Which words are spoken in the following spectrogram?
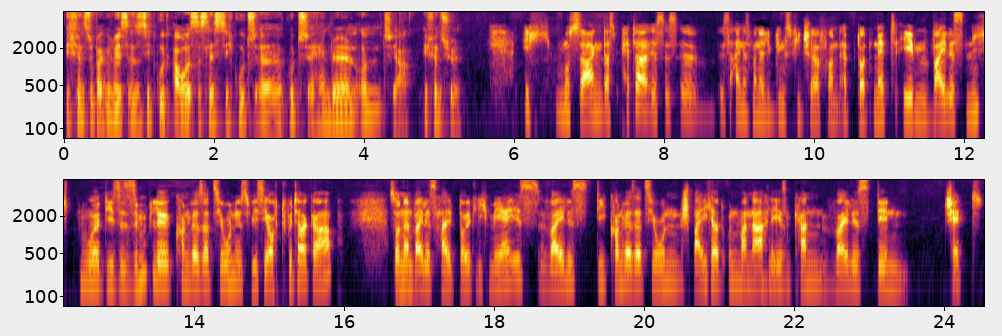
ich finde es super gelöst. Also es sieht gut aus, es lässt sich gut, äh, gut handeln und ja, ich finde es schön. Ich muss sagen, dass Petter ist, ist, äh, ist eines meiner Lieblingsfeature von App.net, eben weil es nicht nur diese simple Konversation ist, wie es sie auf Twitter gab, sondern weil es halt deutlich mehr ist, weil es die Konversation speichert und man nachlesen kann, weil es den Chat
